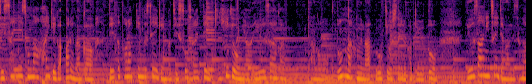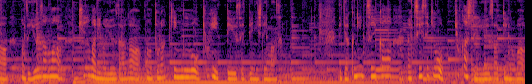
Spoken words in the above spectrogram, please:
実際にそんな背景がある中データトラッキング制限が実装されて企業やユーザーがあのどんな風な動きをしているかというとユーザーについてなんですがまずユーザーは9割のユーザーがこのトラッキングを拒否っていう設定にしています。で逆に追加追跡を許可しているユーザーっていうのは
